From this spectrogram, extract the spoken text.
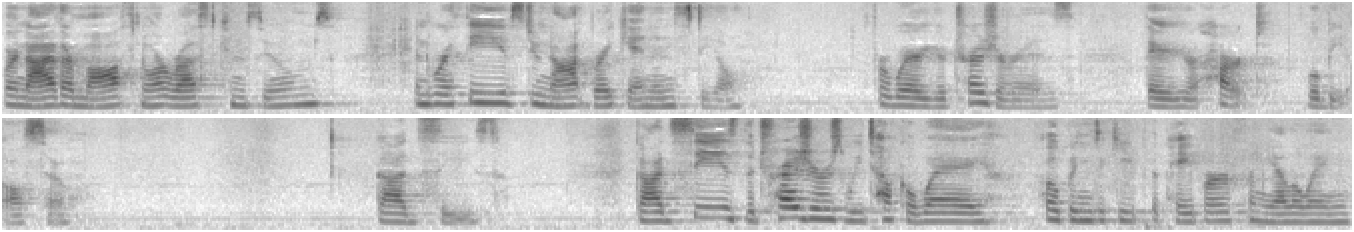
where neither moth nor rust consumes, and where thieves do not break in and steal. For where your treasure is, there your heart will be also. God sees. God sees the treasures we tuck away, hoping to keep the paper from yellowing,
